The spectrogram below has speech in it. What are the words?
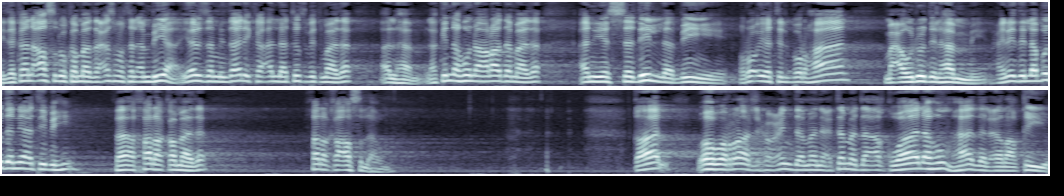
إذا كان أصلك ماذا؟ عصمة الأنبياء يلزم من ذلك ألا تثبت ماذا؟ الهم. لكن هنا أراد ماذا؟ أن يستدل برؤية البرهان مع وجود الهم. حينئذ لابد أن يأتي به. فخرق ماذا؟ خرق اصله قال وهو الراجح عند من اعتمد أقوالهم هذا العراقي.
